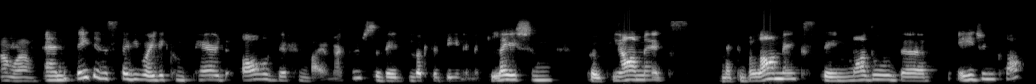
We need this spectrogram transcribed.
Oh, wow. And they did a study where they compared all different biomarkers. So they looked at DNA methylation, proteomics, metabolomics. They modeled the aging clock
